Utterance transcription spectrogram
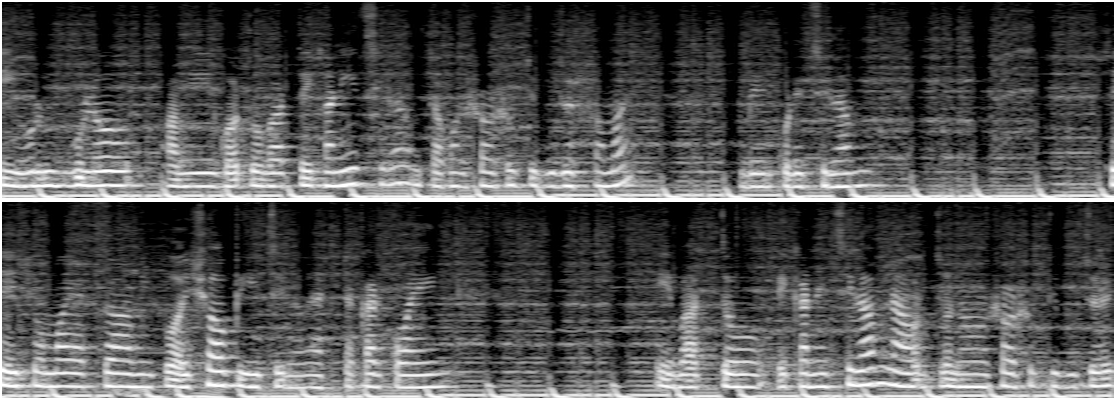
এই হলুদগুলো আমি গতবার তো এখানেই ছিলাম, তখন সরস্বতী পুজোর সময় বের করেছিলাম। সেই সময় একটা আমি পয়সাও পেয়েছিলাম, এক টাকার কয়েন এবার তো এখানে ছিলাম না, ওর জন্য সরস্বতী পুজোয়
